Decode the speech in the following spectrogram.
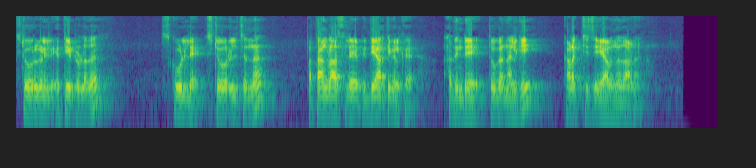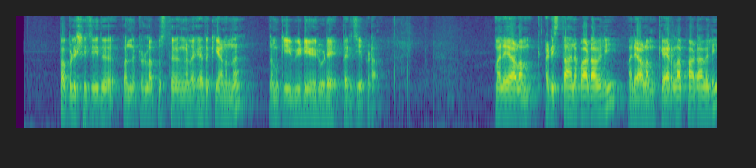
സ്റ്റോറുകളിൽ എത്തിയിട്ടുള്ളത്. സ്കൂളിലെ സ്റ്റോറിൽ ചെന്ന് പത്താം ക്ലാസ്സിലെ വിദ്യാർത്ഥികൾക്ക് അതിന്റെ തുക നൽകി കളക്ട് ചെയ്യാവുന്നതാണ്. പബ്ലിഷ് ചെയ്ത് വന്നിട്ടുള്ള പുസ്തകങ്ങൾ ഏതൊക്കെയാണെന്ന് നമുക്ക് ഈ വീഡിയോയിലൂടെ പരിചയപ്പെടാം. മലയാളം അടിസ്ഥാന പാഠാവലി മലയാളം കേരള പാഠാവലി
